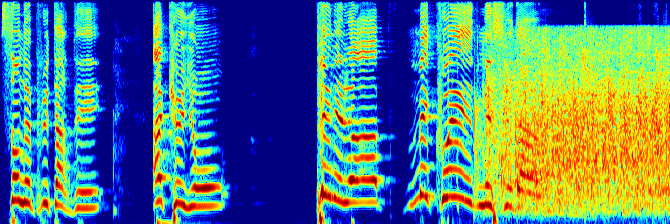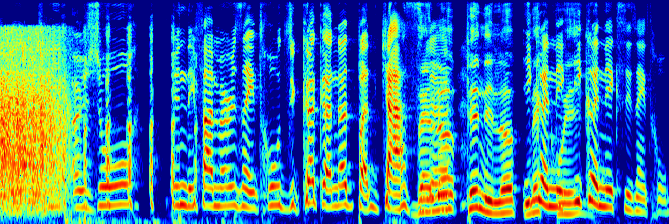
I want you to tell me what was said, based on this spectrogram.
Sans ne plus tarder, accueillons Pénélope McQuaid, messieurs, dames. Un jour, une des fameuses intros du Coconut Podcast. Ben là. Pénélope Iconique, McQuaid. iconique ces intros,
